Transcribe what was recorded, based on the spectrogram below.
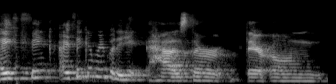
I think I think everybody has their their own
